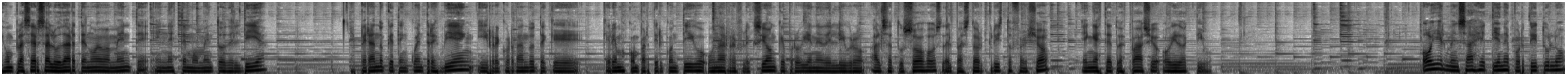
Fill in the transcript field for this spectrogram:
Es un placer saludarte nuevamente en este momento del día, esperando que te encuentres bien y recordándote que queremos compartir contigo una reflexión que proviene del libro Alza tus ojos del pastor Christopher Shaw en este tu espacio Oído Activo. Hoy el mensaje tiene por título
